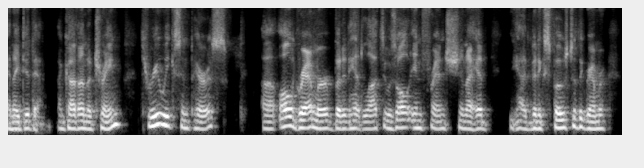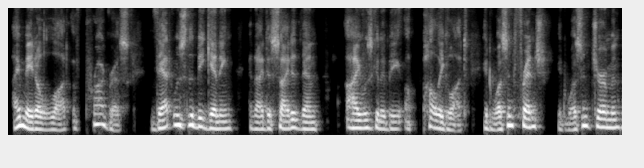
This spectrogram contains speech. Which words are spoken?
And I did that. I got on a train, three weeks in Paris uh, all grammar, but it had lots, it was all in French, and I had, had been exposed to the grammar. I made a lot of progress. That was the beginning. And I decided then I was going to be a polyglot. It wasn't French, it wasn't German,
